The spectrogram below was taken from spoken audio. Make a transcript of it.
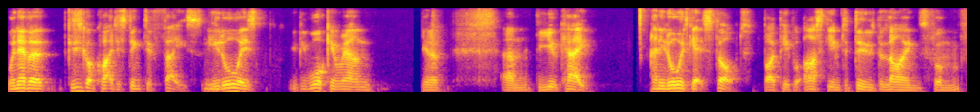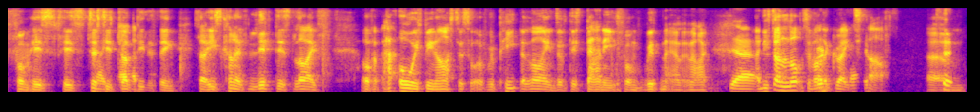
Whenever because he's got quite a distinctive face, mm. he'd always he'd be walking around, you know, um, the UK, and he'd always get stopped by people asking him to do the lines from from his his just his drug dealer thing. So he's kind of lived this life of always been asked to sort of repeat the lines of this Danny from Withnail and I. Yeah, and he's done lots of other great stuff. Um,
